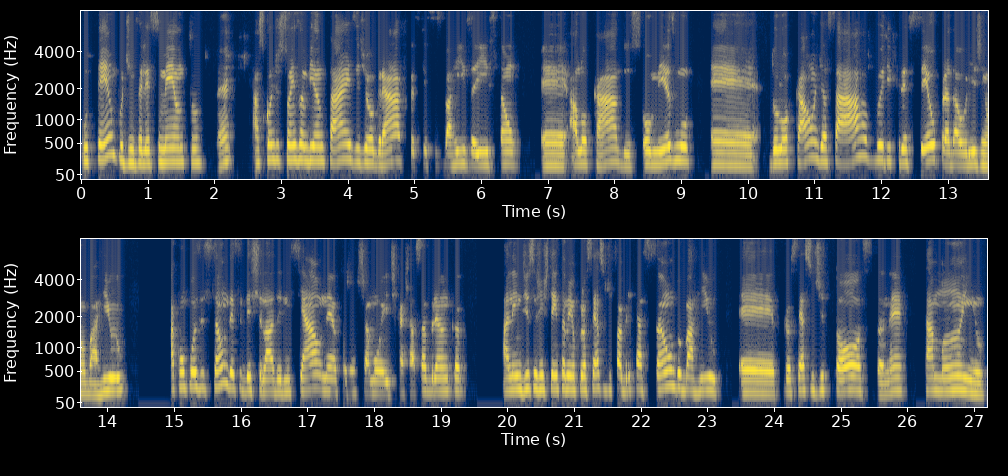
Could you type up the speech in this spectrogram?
o tempo de envelhecimento, né, as condições ambientais e geográficas que esses barris aí estão é, alocados, ou mesmo é, do local onde essa árvore cresceu para dar origem ao barril, a composição desse destilado inicial, né, o que a gente chamou aí de cachaça branca, Além disso, a gente tem também o processo de fabricação do barril, é, processo de tosta, né, tamanho,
